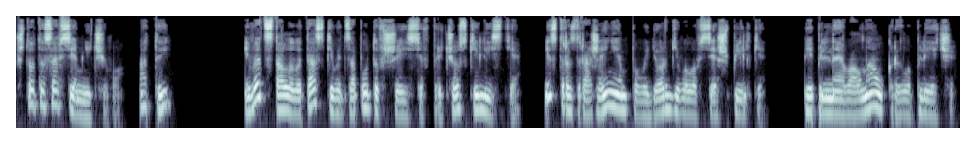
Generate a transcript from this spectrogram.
что-то совсем ничего. А ты? Ивет стала вытаскивать запутавшиеся в прическе листья и с раздражением повыдергивала все шпильки. Пепельная волна укрыла плечи,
